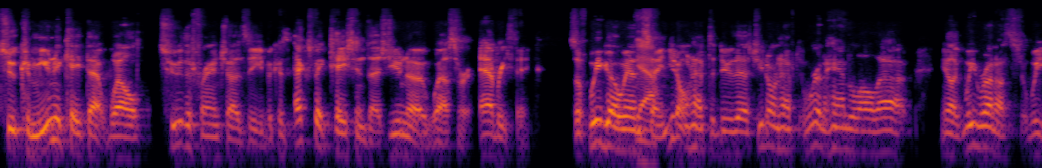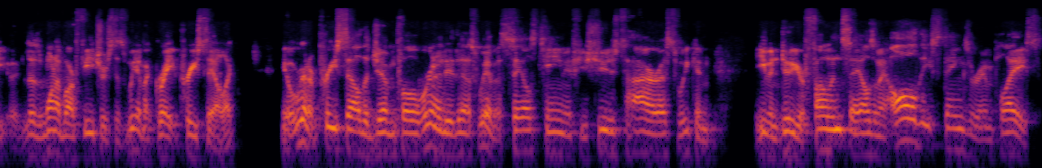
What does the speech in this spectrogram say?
to communicate that well to the franchisee because expectations, as you know, Wes, are everything. So if we go in yeah. saying you don't have to do this, you don't have to, we're going to handle all that. You know, like we run a we one of our features is we have a great pre-sale. Like you know, we're going to pre-sell the gym full. We're going to do this. We have a sales team. If you choose to hire us, we can even do your phone sales. I mean, all these things are in place,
